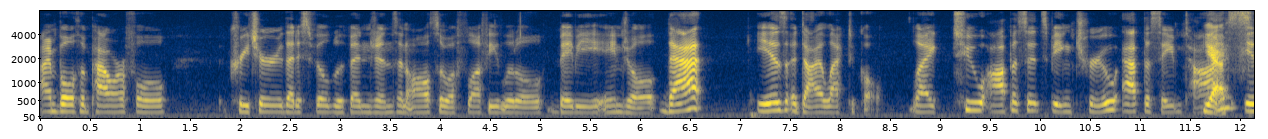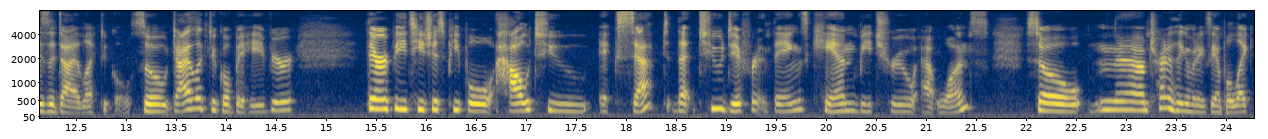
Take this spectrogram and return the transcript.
I'm both a powerful creature that is filled with vengeance and also a fluffy little baby angel, that is a dialectical. Like two opposites being true at the same time Yes. is a dialectical. So dialectical behavior therapy teaches people how to accept that two different things can be true at once. So, nah, I'm trying to think of an example. Like,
